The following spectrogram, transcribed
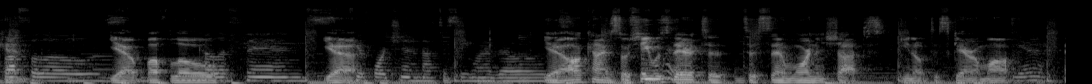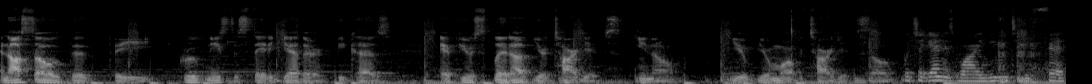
can. Buffaloes. Yeah, buffalo. Elephants. Yeah. If you're fortunate enough to see one of those. Yeah, all kinds. So she was there. to to send warning shots, you know, to scare them off. Yeah. And also, the the group needs to stay together because if you're split up, your targets, you know, you you're more of a target. So Which again is why you need to be fit.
